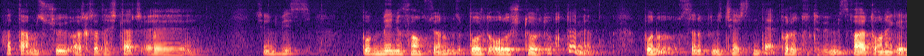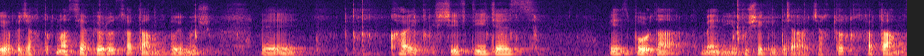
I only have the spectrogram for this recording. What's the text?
Hatamız şu arkadaşlar. E, şimdi biz bu menü fonksiyonumuzu burada oluşturduk değil mi? Bunu sınıfın içerisinde prototipimiz vardı. Ona göre yapacaktık. Nasıl yapıyoruz? Hatamız buymuş. E, kay shift diyeceğiz. Biz burada menüyü bu şekilde çağıracaktık. Hatamız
